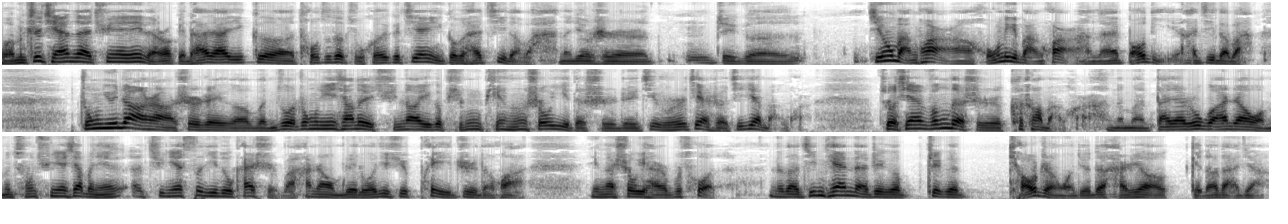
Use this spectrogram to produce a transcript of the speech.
我们之前在去年年底的时候给大家一个投资的组合一个建议，各位还记得吧？那就是嗯，这个金融板块啊，红利板块啊来保底，还记得吧？中军账上是这个稳坐中军，相对寻到一个平平衡收益的是这基础设施建设基建板块。做先锋的是科创板块，那么大家如果按照我们从去年下半年，呃，去年四季度开始吧，按照我们这逻辑去配置的话，应该收益还是不错的。那到今天的这个这个调整，我觉得还是要给到大家。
